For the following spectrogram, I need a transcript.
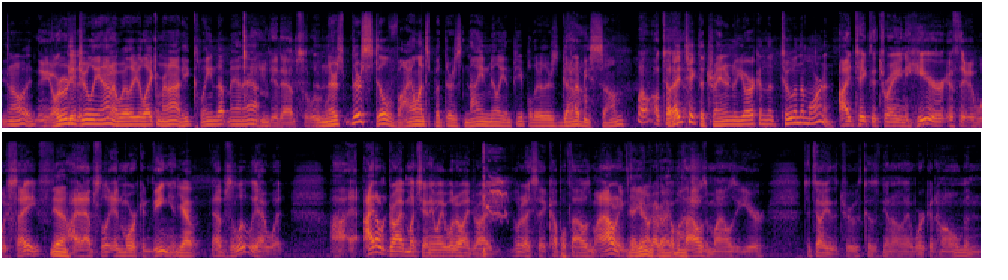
You know, York Rudy did it, Giuliani, whether you like him or not, he cleaned up Manhattan. He did absolutely. And there's there's still violence, but there's nine million people there. There's gonna be some. Well, I'll tell but you. I'd take the train in New York in the two in the morning. I'd take the train here if it was safe. Yeah. I'd absolutely and more convenient. Yeah, Absolutely, I would. Uh, I don't drive much anyway. What do I drive? what did I say? A couple thousand. mi- I don't even Yeah, think you I don't drive, drive a couple much. thousand miles a year, to tell you the truth, because you know I work at home and.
